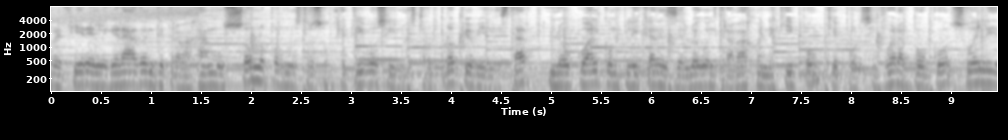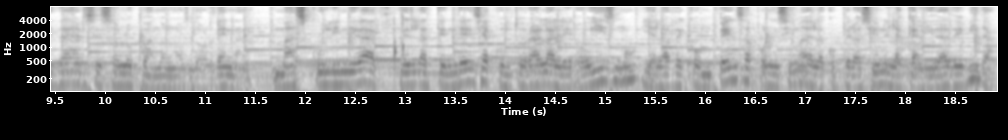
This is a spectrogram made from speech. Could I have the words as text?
refiere el grado en que trabajamos solo por nuestros objetivos y nuestro propio bienestar, lo cual complica desde luego el trabajo en equipo, que por si fuera poco suele darse solo cuando nos lo ordenan. Masculinidad es la tendencia cultural al heroísmo y a la recompensa por encima de la cooperación y la calidad de vida.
